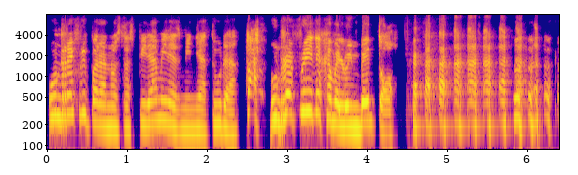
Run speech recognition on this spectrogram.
un refri para nuestras pirámides miniatura. ¡Ja! Un refri, déjame lo invento.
